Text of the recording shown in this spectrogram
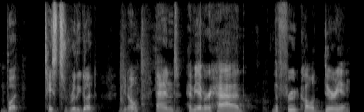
but tastes really good, you know? And Have you ever had the fruit called durian?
